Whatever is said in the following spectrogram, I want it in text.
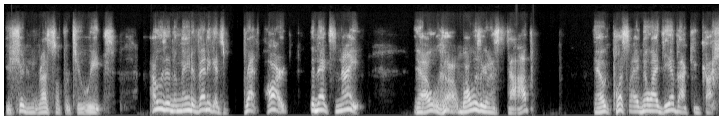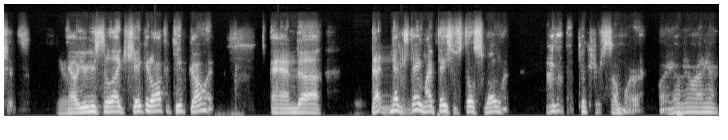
you shouldn't wrestle for two weeks. I was in the main event against Bret Hart the next night. You know, why was I going to stop? You know, plus I had no idea about concussions. Yeah. You know, you're used to like shake it off and keep going. And uh, that next day, my face was still swollen. I got that picture somewhere. Right here.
